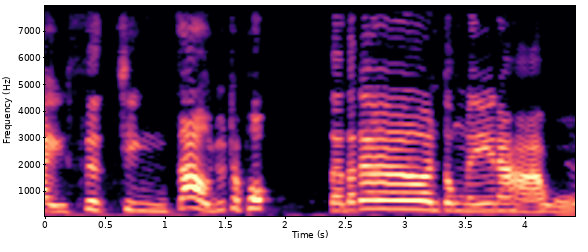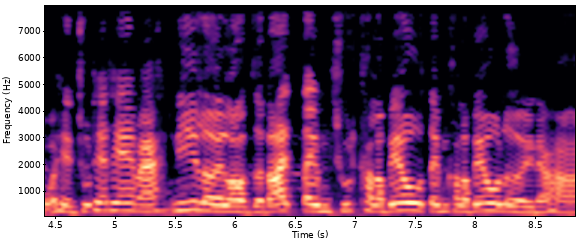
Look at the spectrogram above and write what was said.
ายศึกชิงเจ้ายุทธภพเดินเดินตรงนี้นะคะโหเห็นชุดเท่ๆไหมนี่เลยเราจะได้เต็มชุดคาราเบล เต็มคาราเบลเลยนะคะ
